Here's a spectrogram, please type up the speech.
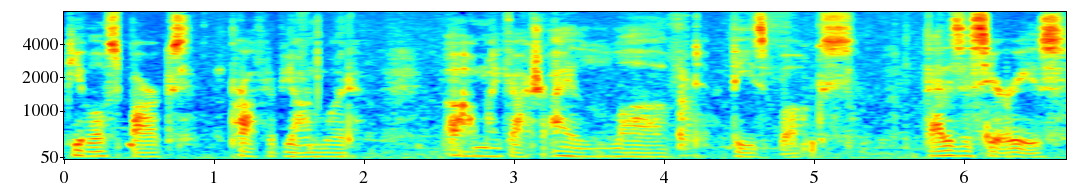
People of Sparks, Prophet of Yonwood. Oh my gosh, I loved these books. That is a series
